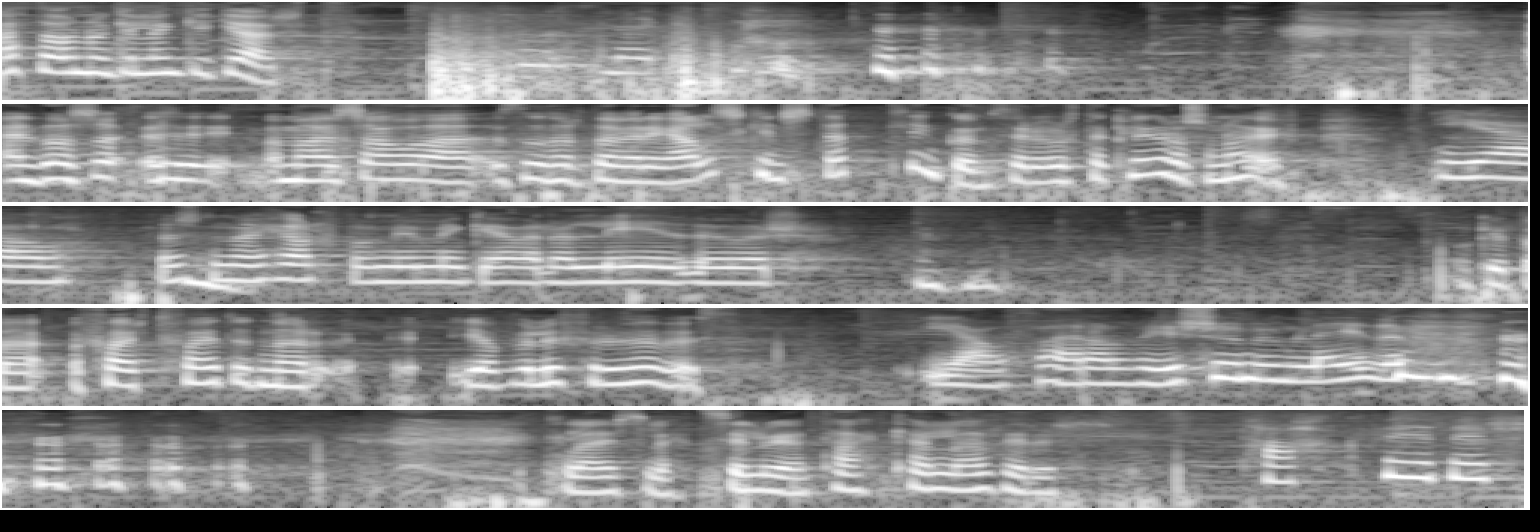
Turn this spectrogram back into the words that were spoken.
Þetta var nú ekki lengi gert. Nei. En þá, eh, maður sá að þú þarf að vera í allskinn stellingum þegar þú ert að klifra svona upp. Já, þess vegna hjálpa mjög mikið að vera liður. Og geta fært fæturnar jafnvel upp fyrir höfuð. Já, það er alveg í sumum leiðum. Glæðislegt. Silvija, takk kærlega fyrir. Takk fyrir.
